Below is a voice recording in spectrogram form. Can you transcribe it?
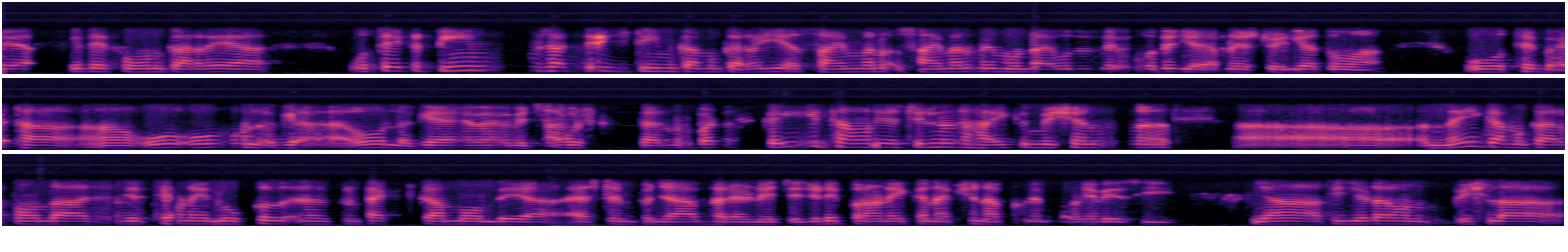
ਰਿਹਾ ਕਿਤੇ ਫੋਨ ਕਰ ਰਿਹਾ। ਉੱਥੇ ਇੱਕ ਟੀਮ ਸਾਡੀ ਟੀਮ ਕੰਮ ਕਰ ਰਹੀ ਹੈ। ਸਾਈਮਨ ਸਾਈਮਨ ਵੀ ਮੁੰਡਾ ਹੈ, ਉਹਦੇ ਉਹਦੇ ਜੀ ਆਪਣੇ ਆਸਟ੍ਰੇਲੀਆ ਤੋਂ ਆ। ਉਹ ਉੱਥੇ ਬੈਠਾ ਅਹ, ਉਹ ਉਹ ਲੱਗਿਆ ਉਹ ਲੱਗਿਆ ਹੋਇਆ ਵਿੱਚ ਕੁਝ ਕਰਨ ਬਟ ਕਈ ਥਾਵਾਂ ਤੇ ਆਸਟ੍ਰੇਲੀਅਨ ਹਾਈ ਕਮਿਸ਼ਨ ਨਹੀਂ ਕੰਮ ਕਰ ਪਾਉਂਦਾ ਜਿੱਥੇ ਆਪਣੇ ਲੋਕਲ ਕੰਟੈਕਟ ਕੰਮ ਆਉਂਦੇ ਆ ਇਸ ਟਾਈਮ ਪੰਜਾਬ ਹਰਿਆਣੇ 'ਚ ਜਿਹੜੇ ਪੁਰਾਣੇ ਕਨੈਕਸ਼ਨ ਆਪਣੇ ਬਣੇ ਹੋਏ ਸੀ। ਜਾਂ ਅਸੀਂ ਜਿਹੜਾ ਹੁਣ ਪਿਛਲਾ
